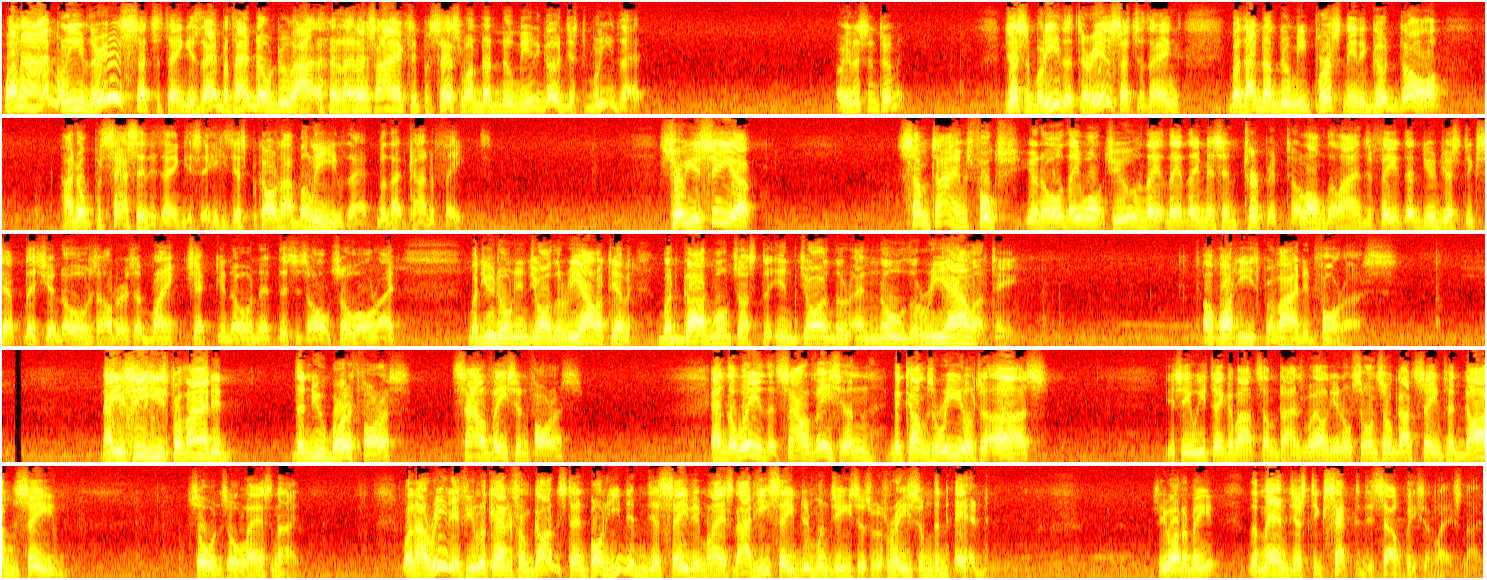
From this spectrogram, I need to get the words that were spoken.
Well, now I believe there is such a thing as that, but that don't do I, unless I actually possess one. Doesn't do me any good just to believe that. Are you listening to me? Just to believe that there is such a thing, but that doesn't do me personally any good at all. I don't possess anything, you see, just because I believe that with that kind of faith. So you see, uh, sometimes folks, you know, they want you and they, they, they misinterpret along the lines of faith that you just accept this, you know, so there's a blank check, you know, and that this is all so all right. But you don't enjoy the reality of it. But God wants us to enjoy the and know the reality of what He's provided for us. Now you see, He's provided the new birth for us, salvation for us. And the way that salvation becomes real to us, you see, we think about sometimes, well, you know, so and so got saved. Said God saved so and so last night. Well, now, really, if you look at it from God's standpoint, He didn't just save him last night, He saved him when Jesus was raised from the dead. See what I mean? The man just accepted his salvation last night.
